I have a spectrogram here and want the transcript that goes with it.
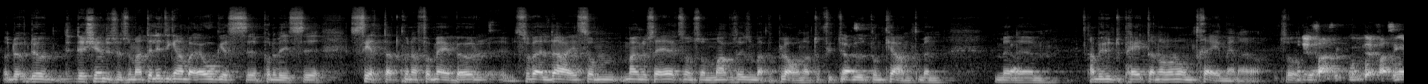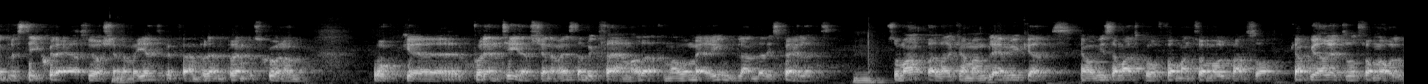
Och då, då, det kändes ju som att det lite grann var Åges eh, på något vis eh, sätt att kunna få med både, såväl dig som Magnus Eriksson som Marcus Rosenberg på plan. Att då fick du gå ut på en kant men, men ja. Han ville inte peta någon av de tre menar jag. Så, det, fanns, det fanns ingen prestige i det. Alltså jag kände mig jättebekväm på den, på den positionen. Och eh, på den tiden kände jag mig nästan bekvämare där för man var mer inblandad i spelet. Mm. Som anfallare kan man bli mycket att, kan man vissa matcher får man två målchanser, kanske gör ett eller två mål,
